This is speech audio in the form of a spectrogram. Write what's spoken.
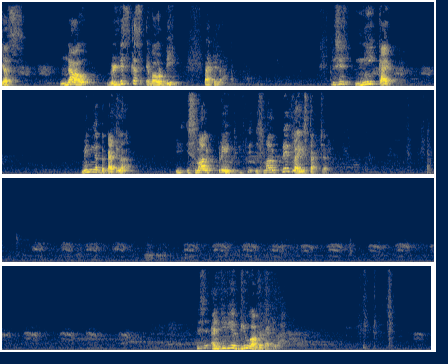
Yes. Now we'll discuss about the patella. This is kneecap. Meaning of the patella is small plate, a small plate-like structure. This is anterior view of the patella.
